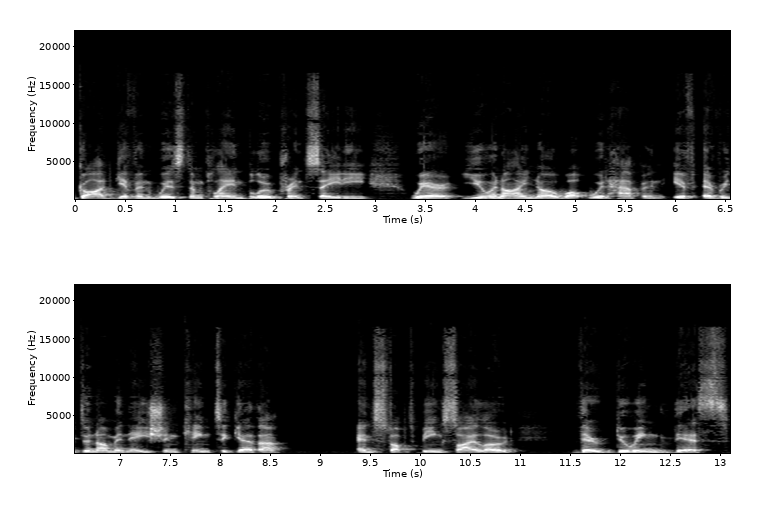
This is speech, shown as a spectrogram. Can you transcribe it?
God given wisdom plan blueprint, Sadie, where you and I know what would happen if every denomination came together and stopped being siloed. They're doing this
